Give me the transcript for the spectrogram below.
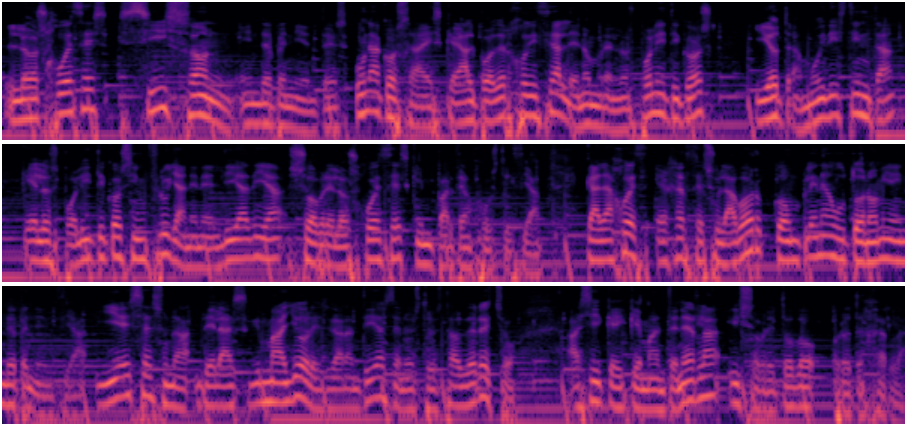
Los jueces sí son independientes. Una cosa es que al Poder Judicial le nombren los políticos y otra muy distinta, que los políticos influyan en el día a día sobre los jueces que imparten justicia. Cada juez ejerce su labor con plena autonomía e independencia y esa es una de las mayores garantías de nuestro Estado de Derecho. Así que hay que mantenerla y sobre todo protegerla.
